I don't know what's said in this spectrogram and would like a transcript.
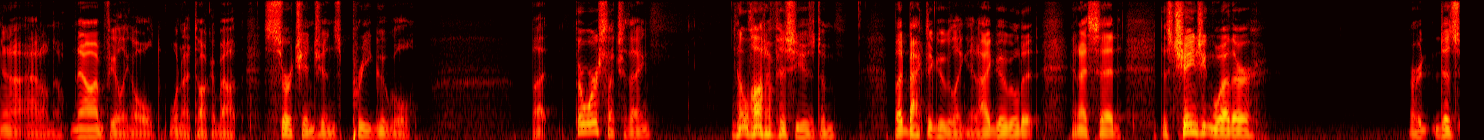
Uh, I don't know. Now I'm feeling old when I talk about search engines pre Google, but there were such a thing. A lot of us used them. But back to Googling it. I Googled it and I said, Does changing weather or does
